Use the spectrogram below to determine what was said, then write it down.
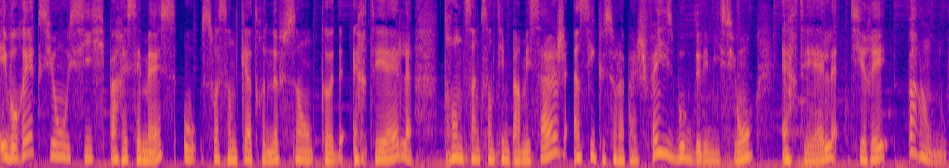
et vos réactions aussi par SMS au 64 900 code RTL 35 centimes par message, ainsi que sur la page Facebook de l'émission RTL-Parlons-nous.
